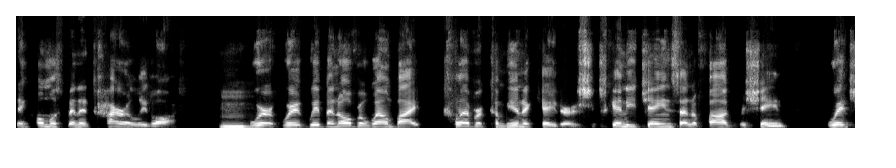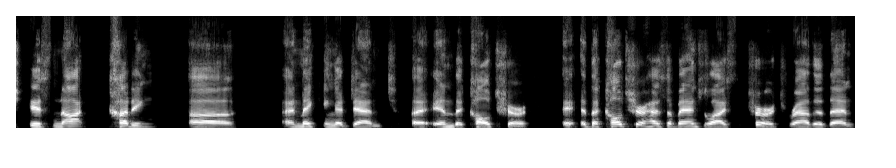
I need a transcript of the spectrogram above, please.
think, almost been entirely lost. mm, We're, we're, we've been overwhelmed by clever communicators, skinny jeans, and a fog machine, which is not cutting uh, and making a dent uh, in the culture. I- the culture has evangelized the church rather than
